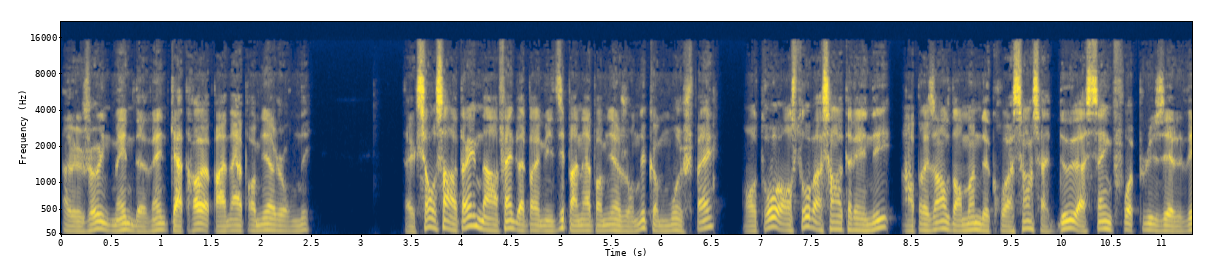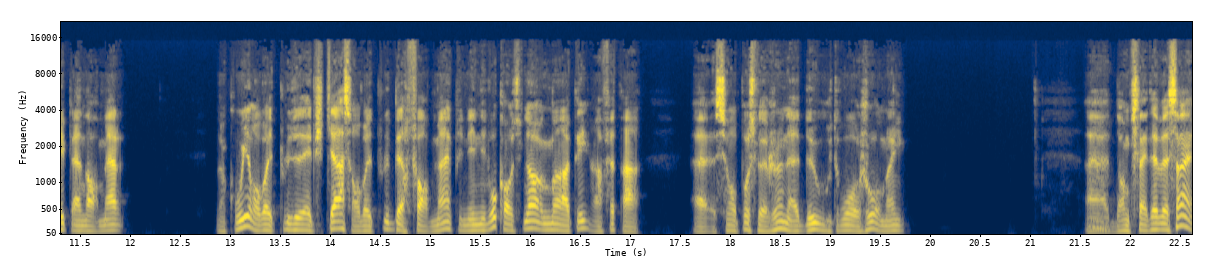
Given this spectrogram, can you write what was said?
un jeûne, même de 24 heures pendant la première journée. Si on s'entraîne dans la fin de l'après-midi pendant la première journée, comme moi je fais, on se trouve à s'entraîner en présence d'hormones de croissance à 2 à 5 fois plus élevées que la normale. Donc oui, on va être plus efficace, on va être plus performant, puis les niveaux continuent à augmenter, en fait, en, euh, si on pousse le jeûne à deux ou trois jours même. Euh, donc, c'est intéressant.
